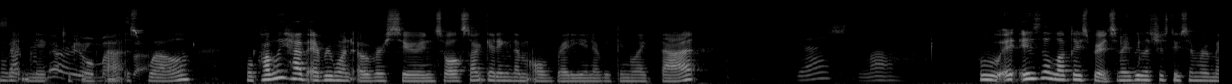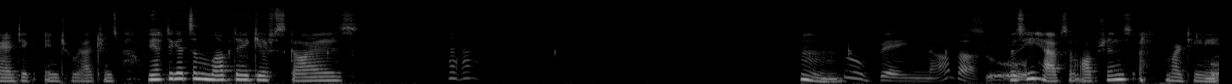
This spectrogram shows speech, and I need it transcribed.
We'll get Nick to drink that as well. We'll probably have everyone over soon, so I'll start getting them all ready and everything like that. Gosh, la. Ooh, it is the Love Day spirit, so maybe let's just do some romantic interactions. We have to get some Love Day gifts, guys. Hmm. Does he have some options? Martini.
